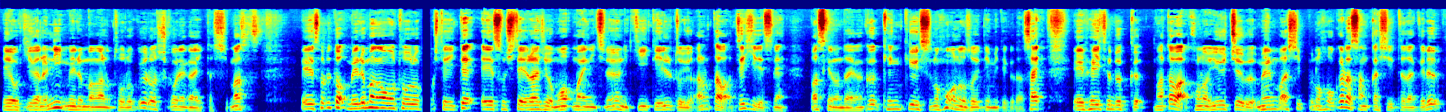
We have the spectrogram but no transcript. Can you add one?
え、お気軽にメルマガの登録よろしくお願いいたします。え、それとメルマガも登録していて、え、そしてラジオも毎日のように聞いているというあなたはぜひですね、バスケの大学研究室の方を覗いてみてください。え、Facebook またはこの YouTube メンバーシップの方から参加していただける、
